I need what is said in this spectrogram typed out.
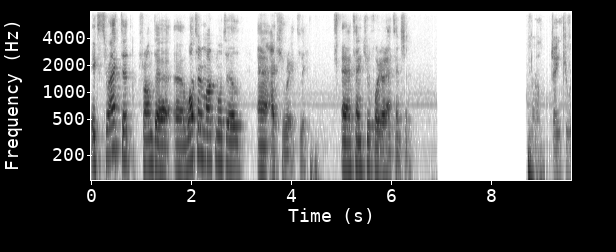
extracted from the uh, watermark model uh, accurately. Uh, thank you for your attention. Well, thank you very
